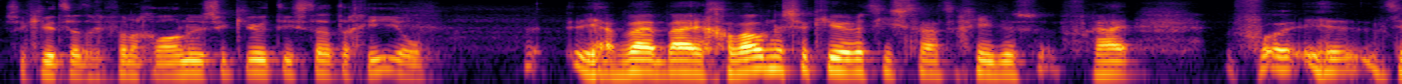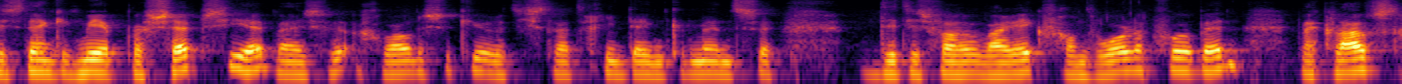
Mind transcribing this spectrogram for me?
security strategie van een gewone security strategie? Of, Ja, bij, bij gewone security strategie dus vrij. Voor, eh, het is denk ik meer perceptie. Hè. Bij een gewone security strategie denken mensen, dit is waar, ik verantwoordelijk voor ben. Bij cloud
